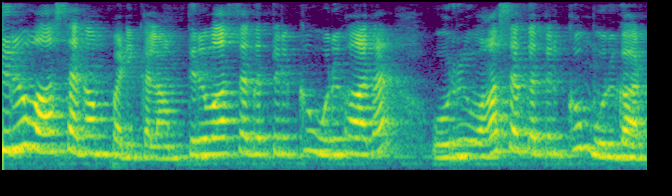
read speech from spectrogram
திருவாசகம் படிக்கலாம். திருவாசகத்திற்கு உருகாதார் ஒரு வாசகத்திற்கும் உருகார்.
